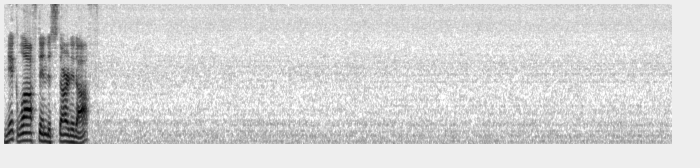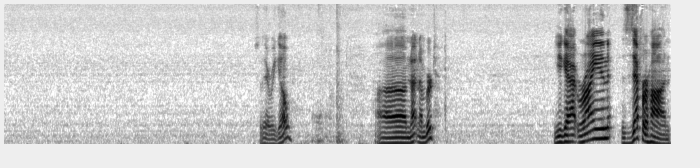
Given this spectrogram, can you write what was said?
Nick Loftin to start it off. So there we go. Um, not numbered. You got Ryan Zeferjahn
